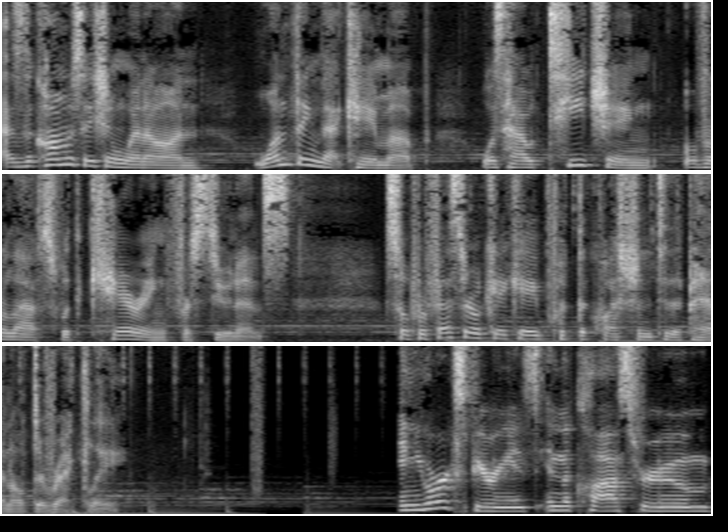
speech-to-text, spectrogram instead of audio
As the conversation went on, one thing that came up was how teaching overlaps with caring for students. So Professor Okeke put the question to the panel directly. In your experience in the classroom,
